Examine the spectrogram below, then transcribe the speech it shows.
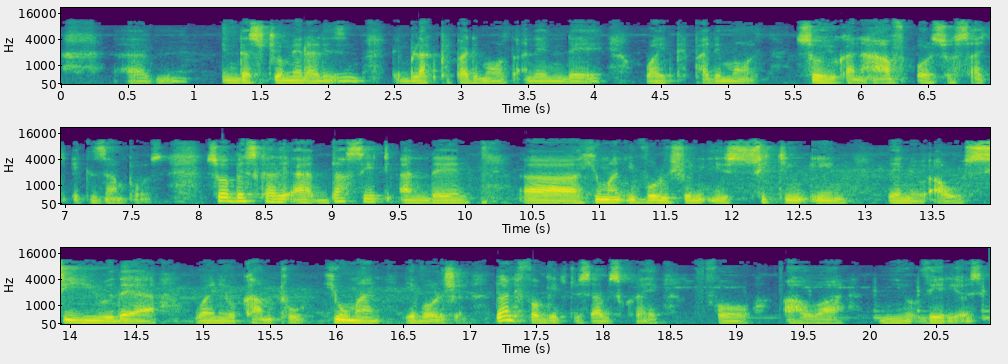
um, industrial melanism the black peppered moth and then the white peppered moth. So you can have also such examples. So basically uh, that's it. And then uh, human evolution is sitting in then i will see you there when you come to human evolution. Don't forget to subscribe for our new videos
